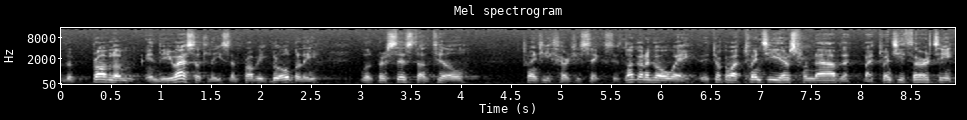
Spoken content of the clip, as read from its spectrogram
the problem in the US at least, and probably globally, will persist until 2036. It's not going to go away. They talk about 20 years from now, that by 2030.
